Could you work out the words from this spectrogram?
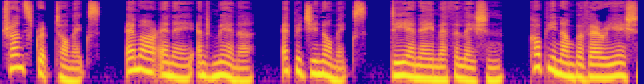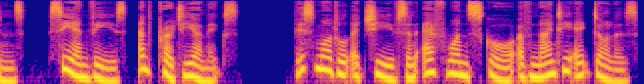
transcriptomics, mRNA and miRNA, epigenomics, DNA methylation, copy number variations, CNVs, and proteomics. This model achieves an F1 score of $98.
